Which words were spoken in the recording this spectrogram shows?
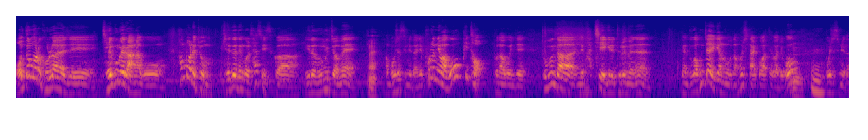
어떤 거를 골라야지 재구매를 안 하고 한 번에 좀 제대로 된 걸 살 수 있을까 이런 의문점에 네. 모셨습니다. 이제 프로님하고 피터 분하고 이제 두 분 다 이제 같이 얘기를 들으면은 그냥 누가 혼자 얘기하는 것보다 훨씬 나을 것 같아가지고 음. 음. 모셨습니다.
